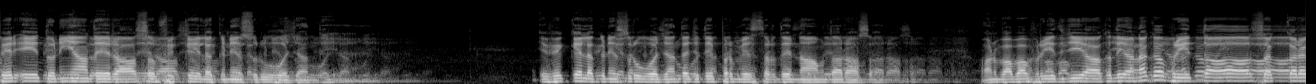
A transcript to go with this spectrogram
ਫਿਰ ਇਹ ਦੁਨੀਆ ਦੇ ਰਸ ਫਿੱਕੇ ਲੱਗਣੇ ਸ਼ੁਰੂ ਹੋ ਜਾਂਦੇ ਆ। ਇਹ ਫਿੱਕੇ ਲੱਗਣੇ ਸ਼ੁਰੂ ਹੋ ਜਾਂਦੇ ਜਿੱਦੇ ਪਰਮੇਸ਼ਰ ਦੇ ਨਾਮ ਦਾ ਰਸ ਆ। ਹੁਣ ਬਾਬਾ ਫਰੀਦ ਜੀ ਆਖਦੇ ਆ ਨਾ ਕਿ ਫਰੀਦਾ ਸ਼ੱਕਰ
